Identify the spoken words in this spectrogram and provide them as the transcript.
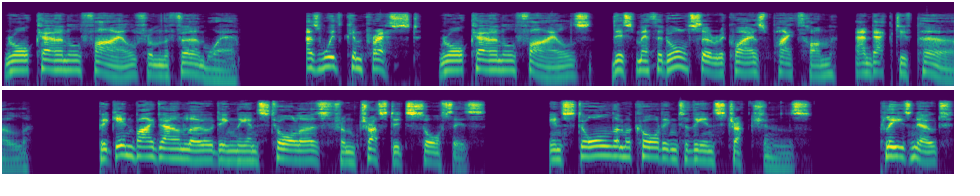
raw kernel file from the firmware. As with compressed, raw kernel files, this method also requires Python, and active Perl. Begin by downloading the installers from trusted sources. Install them according to the instructions. Please note,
